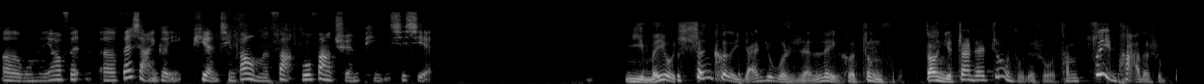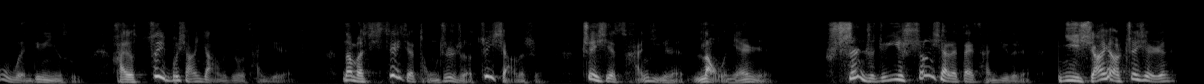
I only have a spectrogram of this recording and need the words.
呃，我们要分呃分享一个影片，请帮我们放播放全屏，谢谢。你没有深刻的研究过人类和政府。当你站在政府的时候，他们最怕的是不稳定因素，还有最不想养的就是残疾人。那么这些统治者最想的是这些残疾人、老年人，甚至就一生下来带残疾的人。你想想，这些人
